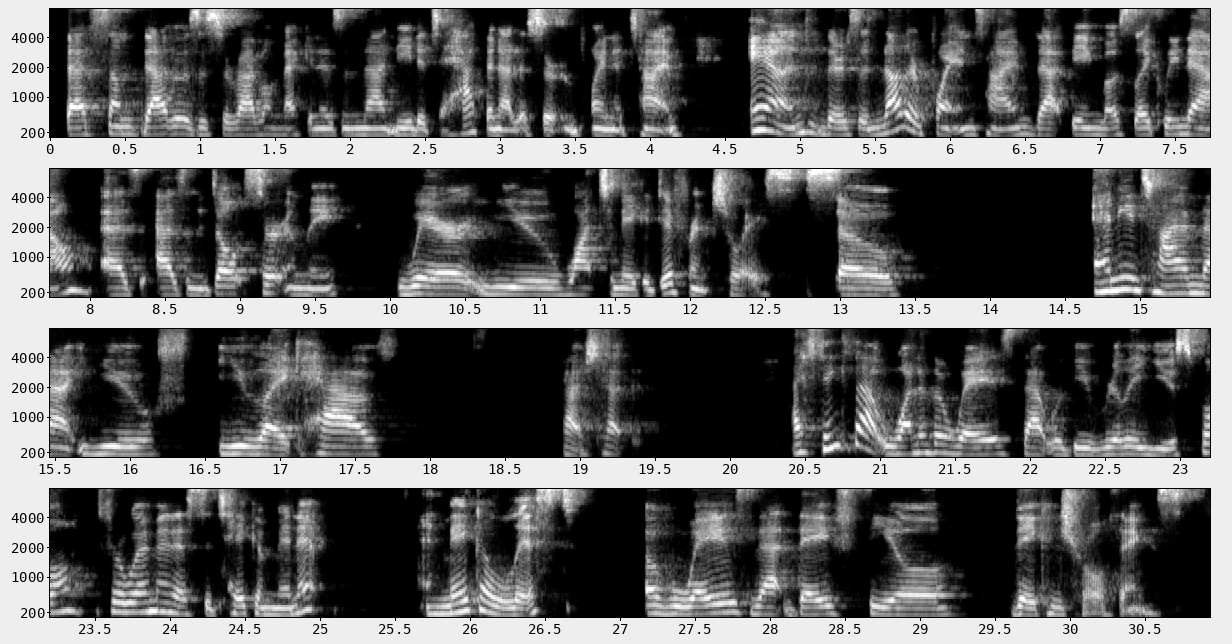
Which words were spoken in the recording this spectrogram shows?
That's some that was a survival mechanism that needed to happen at a certain point in time. And there's another point in time, that being most likely now, as, as an adult, certainly, where you want to make a different choice. So anytime that you you like have gosh i think that one of the ways that would be really useful for women is to take a minute and make a list of ways that they feel they control things.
